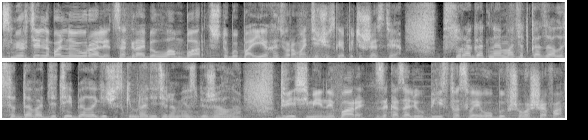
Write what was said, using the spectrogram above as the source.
Смертельно больной уралец ограбил ломбард, чтобы поехать в романтическое путешествие. Суррогатная мать отказалась отдавать детей биологическим родителям и сбежала. Две семейные пары заказали убийство своего бывшего шефа.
